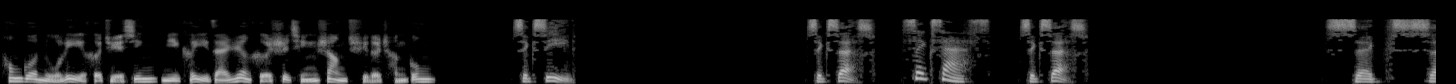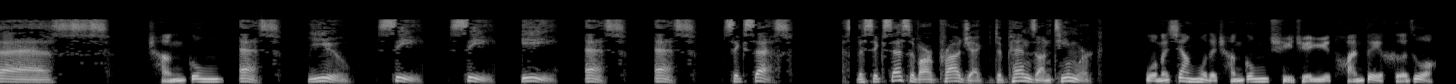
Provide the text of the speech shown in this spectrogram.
通过努力和决心，你可以在任何事情上取得成功。 Succeed. Success. success, Success. Success. 成功、 S U C C E S S. Success. The success of our project depends on teamwork. 我们项目的成功取决于团队合作。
